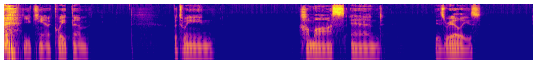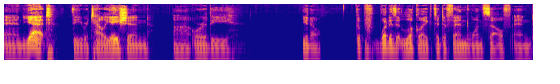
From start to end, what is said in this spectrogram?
you can't equate them between Hamas and the Israelis, and yet the retaliation uh, or the, you know, the what does it look like to defend oneself? And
